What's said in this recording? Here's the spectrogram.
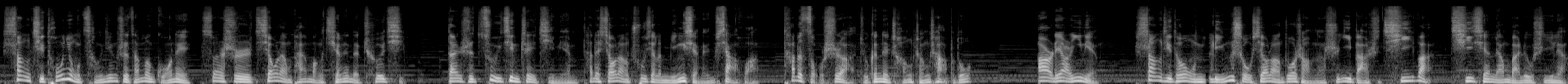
上汽通用曾经是咱们国内算是销量排行前列的车企，但是最近这几年它的销量出现了明显的下滑，它的走势啊就跟那长城差不多。二零二一年，上汽通用零售销量多少呢？是一百二十七万七千两百六十一辆。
